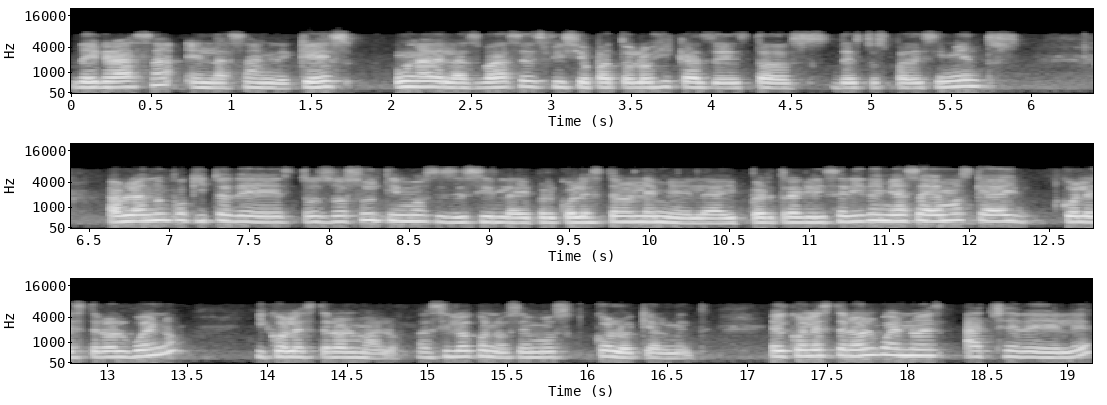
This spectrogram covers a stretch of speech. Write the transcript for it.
de grasa en la sangre, que es una de las bases fisiopatológicas de estos, de estos padecimientos. Hablando un poquito de estos dos últimos, es decir, la hipercolesterolemia y la hipertrigliceridemia, sabemos que hay colesterol bueno, y colesterol malo, así lo conocemos coloquialmente. El colesterol bueno es HDL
